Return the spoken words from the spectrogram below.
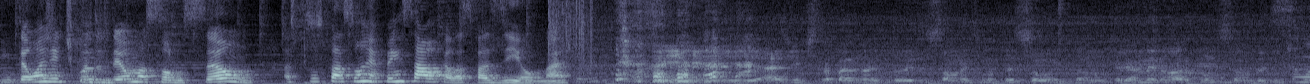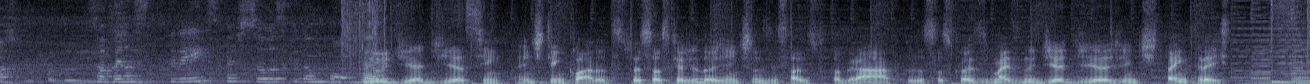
Então a gente, quando deu uma solução, as pessoas passam a repensar o que elas faziam, né? Sim, e a gente trabalha nós dois e só mais uma pessoa, então não teria a menor condição da gente São conseguir fazer isso. São apenas três pessoas que dão conta. No dia a dia, sim. A gente tem, claro, outras pessoas que ajudam a gente nos ensaios fotográficos, essas coisas, mas no dia a dia a gente está em três. É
